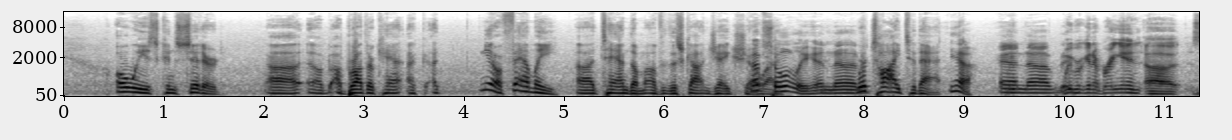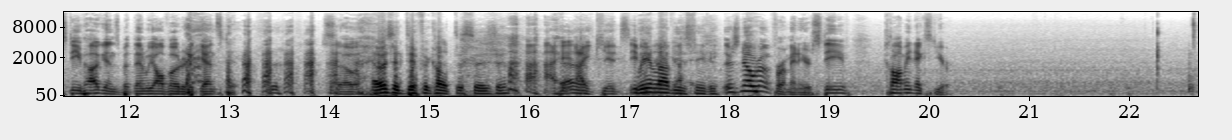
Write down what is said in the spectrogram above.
always considered uh, a, a brother, can, a, a, you know, family uh, tandem of the Scott and Jake show. Absolutely, and uh, We're tied to that. yeah, and uh, we were going to bring in uh, Steve Huggins, but then we all voted against it. so that was a difficult decision. I, I kid. Steve We love you, guy. Stevie. There's no room for him in here. Steve, call me next year.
